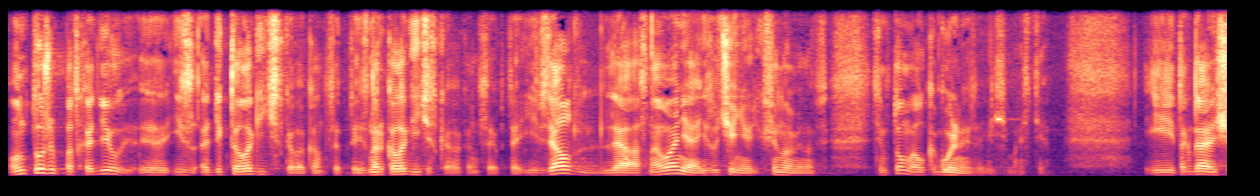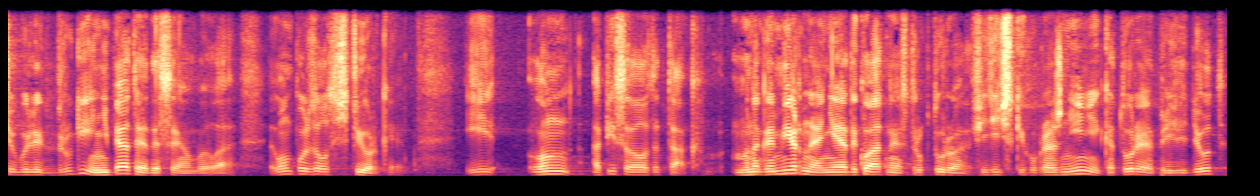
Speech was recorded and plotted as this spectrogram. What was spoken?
Он тоже подходил э, из аддиктологического концепта, из наркологического концепта и взял для основания изучения этих феноменов симптомы алкогольной зависимости. И тогда еще были другие, не пятая ДСМ была, он пользовался четверкой. И он описывал это так многомерная, неадекватная структура физических упражнений, которая приведет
